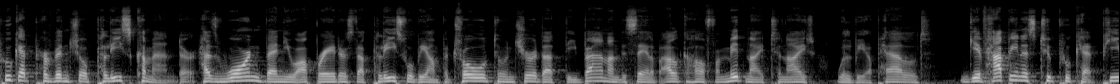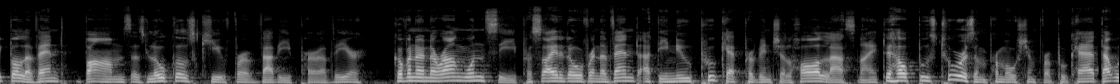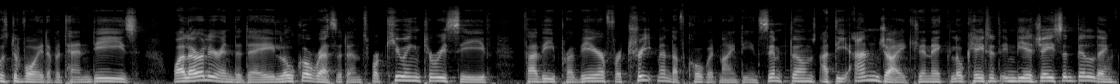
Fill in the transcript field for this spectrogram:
Phuket Provincial Police Commander has warned venue operators that police will be on patrol to ensure that the ban on the sale of alcohol from midnight tonight will be upheld. Give happiness to Phuket people event bombs as locals queue for Favipiravir. Governor Narong Woonciew presided over an event at the new Phuket Provincial Hall last night to help boost tourism promotion for Phuket that was devoid of attendees while earlier in the day, local residents were queuing to receive Favipiravir for treatment of COVID 19 symptoms at the Anjai clinic located in the adjacent building.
